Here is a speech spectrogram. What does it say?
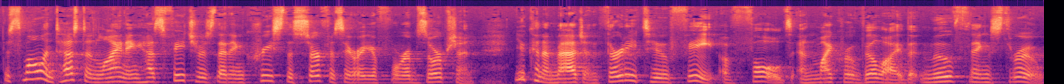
The small intestine lining has features that increase the surface area for absorption. You can imagine 32 feet of folds and microvilli that move things through.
